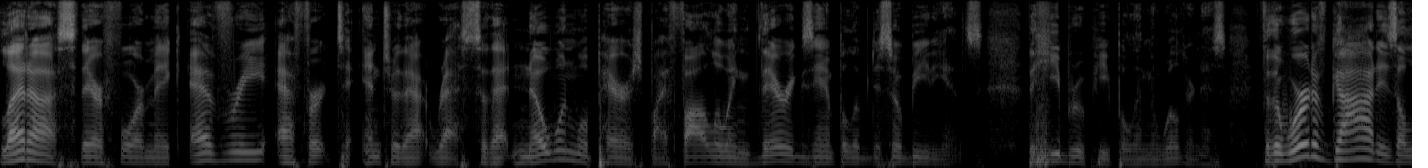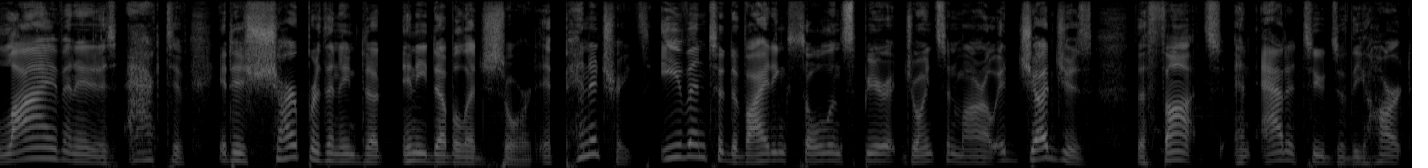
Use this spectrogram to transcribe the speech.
Let us, therefore, make every effort to enter that rest, so that no one will perish by following their example of disobedience, the Hebrew people in the wilderness. For the word of God is alive and it is active. It is sharper than any double edged sword. It penetrates even to dividing soul and spirit, joints and marrow. It judges the thoughts and attitudes of the heart.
